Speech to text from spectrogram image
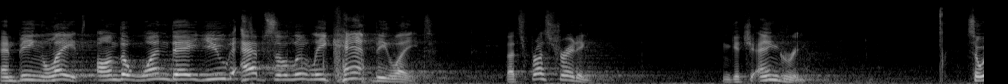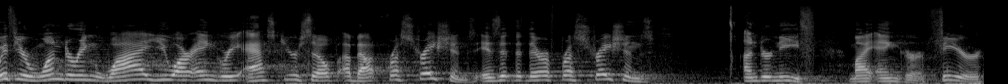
and being late on the one day you absolutely can't be late. That's frustrating and get you angry. So, if you're wondering why you are angry, ask yourself about frustrations. Is it that there are frustrations underneath my anger? Fear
